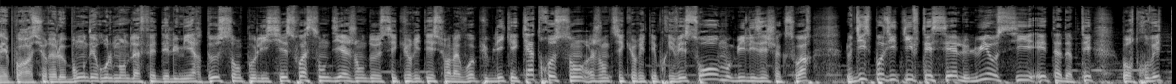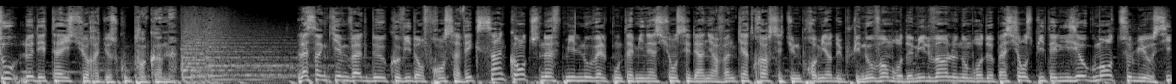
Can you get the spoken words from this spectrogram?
Et pour assurer le bon déroulement de la fête des Lumières, 200 policiers, 70 agents de sécurité sur la voie publique et 400 agents de sécurité privée seront mobilisés chaque soir. Le dispositif TCL, lui aussi, est adapté. Vous retrouvez tout le détail sur radioscoop.com. La cinquième vague de Covid en France avec 59 000 nouvelles contaminations ces dernières 24 heures. C'est une première depuis novembre 2020. Le nombre de patients hospitalisés augmente lui aussi.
